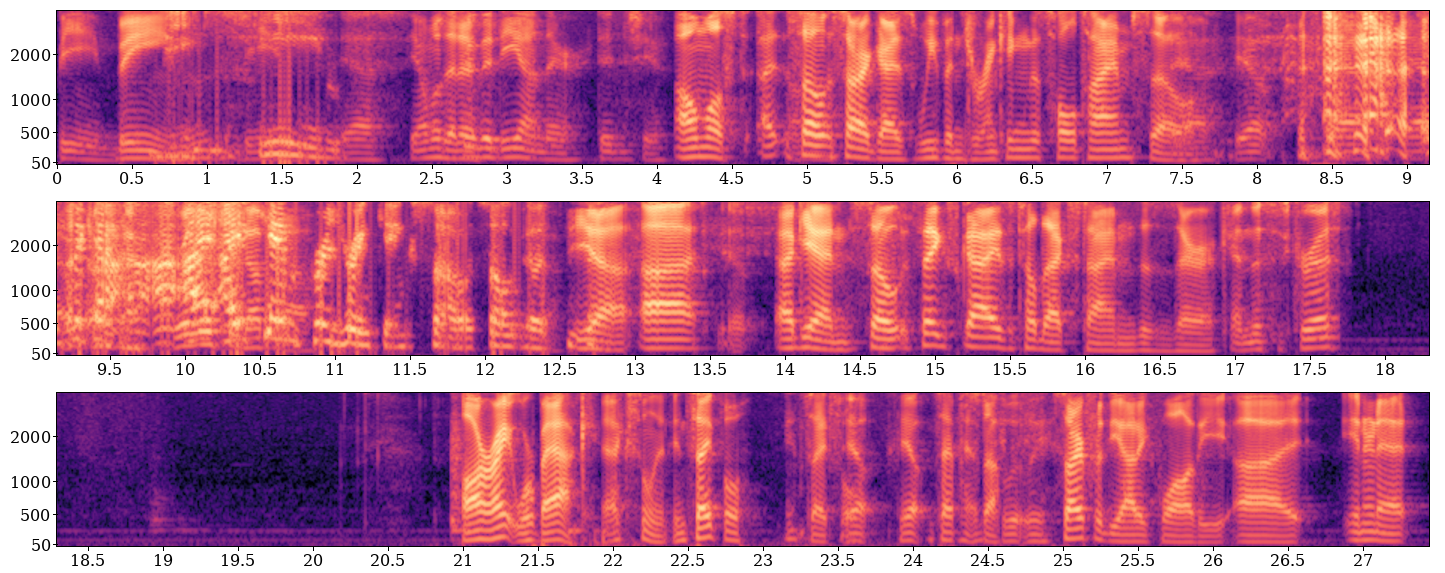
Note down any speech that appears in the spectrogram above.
Beam. Beams. Beams. Yes. You almost That threw a- the D on there, didn't you? Almost. Uh, so sorry, guys. We've been drinking this whole time, so. Yeah. Yep. Yeah, yeah, It's we're- like I, I, I came now. pre-drinking, so it's all good. Yeah. Uh, Yep. Again, so thanks, guys. Until next time, this is Eric. And this is Chris. All right, we're back. Excellent. Insightful. Insightful. Yep, yep, Insightful absolutely. stuff. Sorry for the audio quality. Uh, internet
